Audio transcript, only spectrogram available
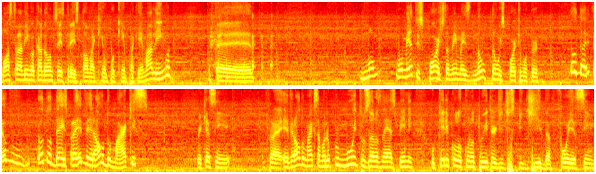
Mostra a língua cada um de vocês três. Toma aqui um pouquinho para queimar a língua. É... Mo- momento esporte também, mas não tão esporte motor. Eu, daria, eu, eu dou 10 para Everaldo Marques. Porque assim, pra Everaldo Marques trabalhou por muitos anos na ESPN. O que ele colocou no Twitter de despedida foi assim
